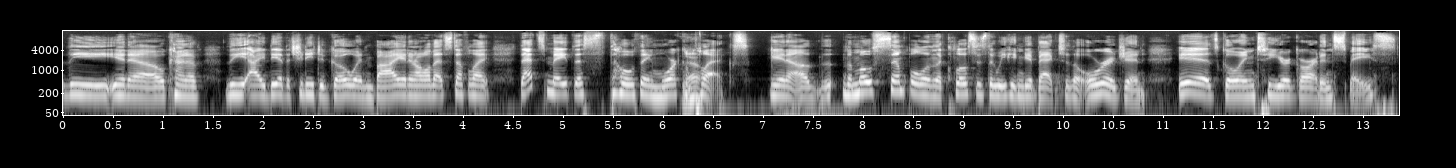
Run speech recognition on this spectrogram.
the, you know, kind of the idea that you need to go and buy it and all that stuff like that's made this whole thing more complex. Yeah. You know, the, the most simple and the closest that we can get back to the origin is going to your garden space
